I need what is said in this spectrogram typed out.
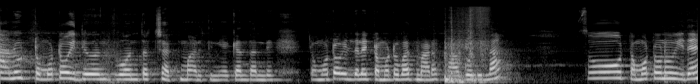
ನಾನು ಟೊಮೊಟೊ ಇದೆಯೋ ಅಂತ ಚೆಕ್ ಮಾಡ್ತೀನಿ. ಯಾಕಂತಂದರೆ ಟೊಮೊಟೊ ಇಲ್ದಲೇ ಟೊಮೊಟೊ ಬಾತ್ ಮಾಡೋಕ್ಕಾಗೋದಿಲ್ಲ ಸೊ ಟೊಮೊಟೊನೂ ಇದೆ.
